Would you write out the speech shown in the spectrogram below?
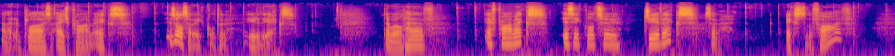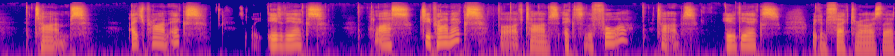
And that implies h prime x is also equal to e to the x. Then we'll have f prime x is equal to g of x, so x to the 5, times h prime x, so e to the x, plus g prime x, 5 times x to the 4, times e to the x. We can factorize that,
